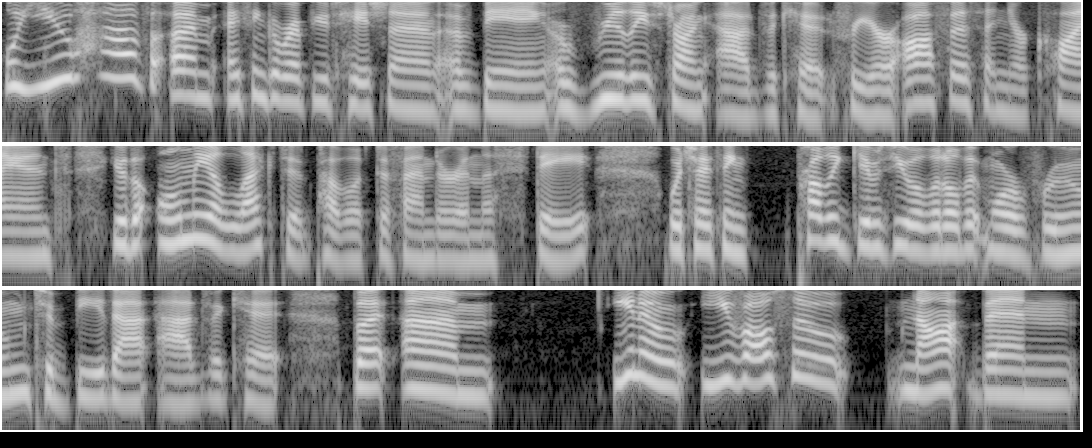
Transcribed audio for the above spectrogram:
Well, you have, um, I think, a reputation of being a really strong advocate for your office and your clients. You're the only elected public defender in the state, which I think probably gives you a little bit more room to be that advocate. But, um, you know, you've also not been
